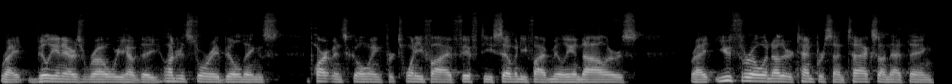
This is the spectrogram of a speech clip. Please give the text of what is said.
right? Billionaires Row, where you have the 100 story buildings, apartments going for 25, 50, 75 million dollars, right? You throw another 10% tax on that thing,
